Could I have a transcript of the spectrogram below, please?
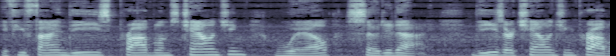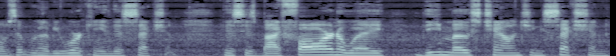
if you find these problems challenging, well, so did I. These are challenging problems that we're going to be working in this section. This is by far and away the most challenging section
